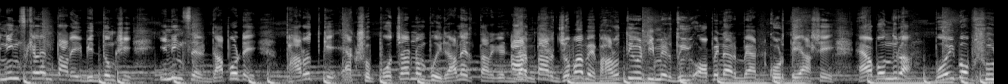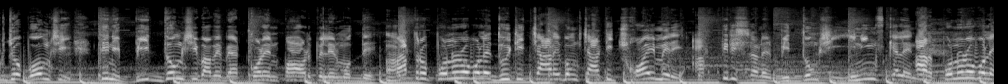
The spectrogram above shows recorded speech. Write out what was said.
ইনিংস খেলেন। তার এই বিধ্বংসী ইনিংসের দাপটে ভারতকে একশো পঁচানব্বই রানের টার্গেট আর তার জবাবে ভারতীয় টিমের দুই ওপেনার ব্যাট করতে আসে। হ্যাঁ বন্ধুরা, বৈভব সূর্য বংশী তিনি বিধ্বংসীভাবে ব্যাট করেন পাওয়ার প্লের মধ্যে। মাত্র পনেরো বলে দুইটি চার এবং চারটি ছয় মেরে আটত্রিশ রানের বিধ্বংসী ইনিংস খেলেন। আর পনেরো বলে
